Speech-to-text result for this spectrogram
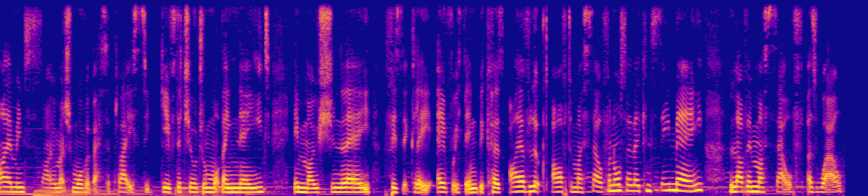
I am in so much more of a better place to give the children what they need emotionally, physically, everything because I have looked after myself and also they can see me loving myself as well.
